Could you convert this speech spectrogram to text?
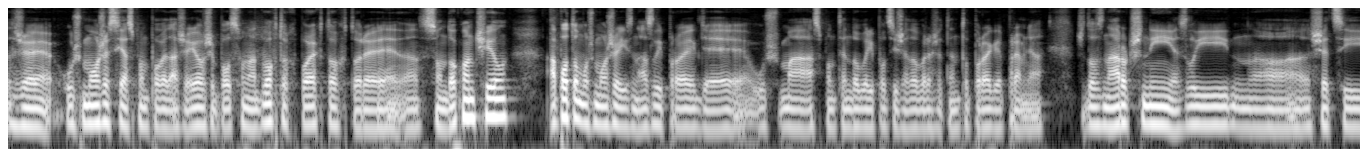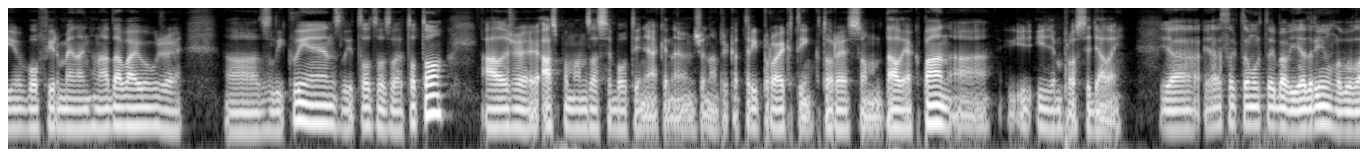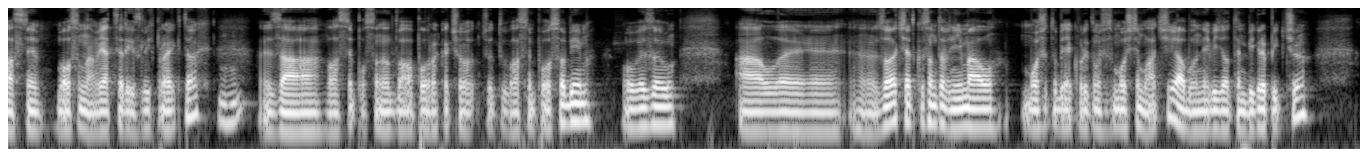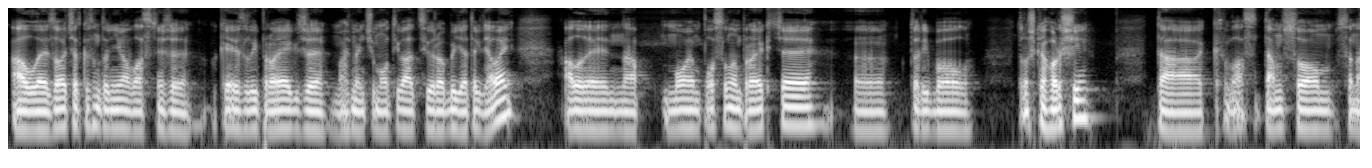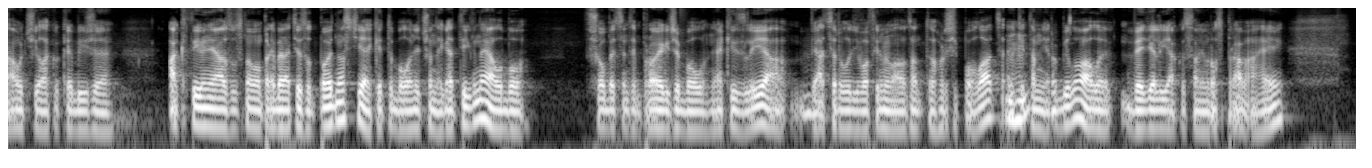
že už môže si aspoň povedať, že jo, že bol som na dvoch, troch projektoch, ktoré e, som dokončil a potom už môže ísť na zlý projekt, kde už má aspoň ten dobrý pocit, že dobre, že tento projekt je pre mňa že dosť náročný, je zlý, no, všetci vo firme na ňo nadávajú, že uh, zlý klient, zlý toto, zlé toto, ale že aspoň mám za sebou tie nejaké, neviem, že napríklad tri projekty, ktoré som dal jak pán a idem proste ďalej. Ja, ja sa k tomuto iba vyjadrím, lebo vlastne bol som na viacerých zlých projektoch uh-huh. za vlastne posledné 2,5 roka, čo, čo tu vlastne pôsobím vo VZU. Ale eh, zo začiatku som to vnímal, môže to byť aj kvôli tomu, že som ešte mladší alebo nevidel ten bigger picture, ale zo začiatku som to vnímal vlastne, že OK, zlý projekt, že máš menšiu motiváciu robiť a tak ďalej. Ale na mojom poslednom projekte, eh, ktorý bol troška horší, tak vlastne tam som sa naučil ako keby, že aktívne a s úsmevom preberať tie zodpovednosti, aj keď to bolo niečo negatívne, alebo všeobecne ten projekt, že bol nejaký zlý a viacero ľudí vo firme malo tam to horší pohľad, mm-hmm. aj keď mhm. tam nerobilo, ale vedeli, ako sa o ňom rozpráva, hej.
